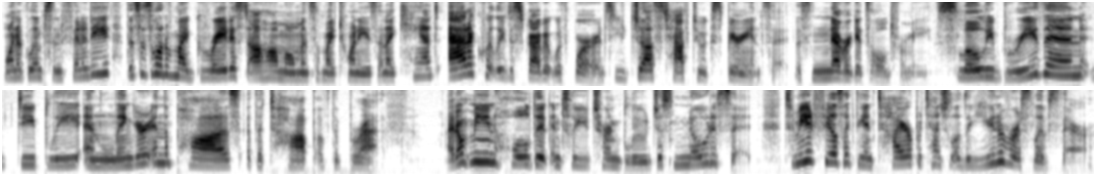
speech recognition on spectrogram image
Want to glimpse infinity? This is one of my greatest aha moments of my 20s, and I can't adequately describe it with words. You just have to experience it. This never gets old for me. Slowly breathe in deeply and linger in the pause at the top of the breath. I don't mean hold it until you turn blue, just notice it. To me, it feels like the entire potential of the universe lives there.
